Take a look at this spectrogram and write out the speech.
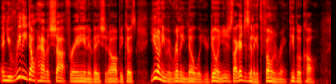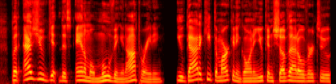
and you really don't have a shot for any innovation at all because you don't even really know what you're doing. You're just like, I just gotta get the phone ring, people call. But as you get this animal moving and operating, you got to keep the marketing going and you can shove that over to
